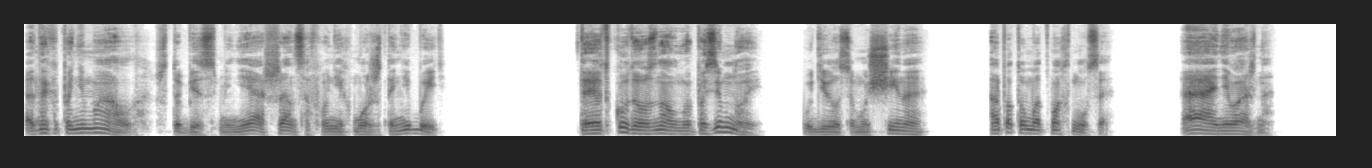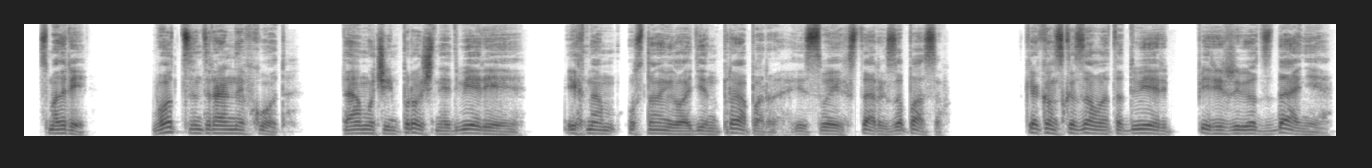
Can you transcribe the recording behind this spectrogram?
Однако понимал, что без меня шансов у них может и не быть. «Ты откуда узнал мы по земной?» — удивился мужчина, а потом отмахнулся. «А, неважно. Смотри, вот центральный вход. Там очень прочные двери, их нам установил один прапор из своих старых запасов. Как он сказал, эта дверь переживет здание».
